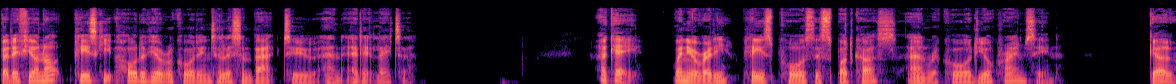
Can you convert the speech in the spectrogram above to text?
But if you're not, please keep hold of your recording to listen back to and edit later. Okay, when you're ready, please pause this podcast and record your crime scene. Go.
